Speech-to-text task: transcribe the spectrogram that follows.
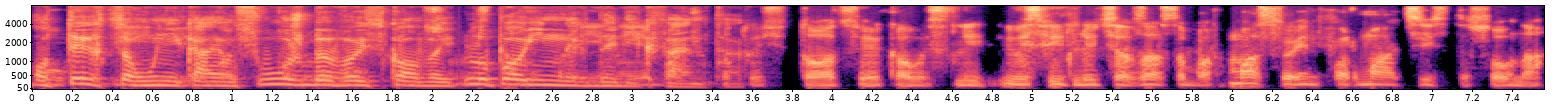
o tych, co unikają służby wojskowej lub o innych delikwentach. Sytuacja, jaka wyświetla się w zasobach masowej informacji stosowna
